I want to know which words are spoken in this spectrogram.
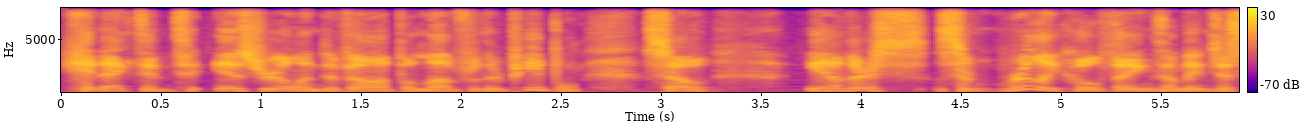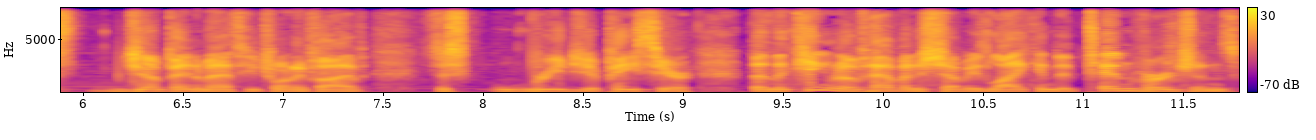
connected to Israel and develop a love for their people. So, you know, there's some really cool things. Let me just jump into Matthew 25, just read you a piece here. Then the kingdom of heaven shall be likened to ten virgins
